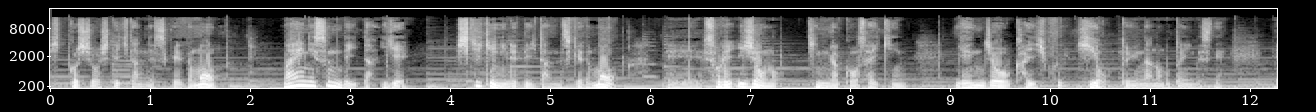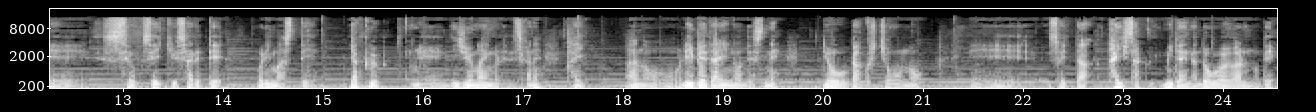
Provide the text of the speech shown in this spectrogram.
引っ越しをしてきたんですけれども、前に住んでいた家、敷金入れていたんですけれども、えー、それ以上の金額を最近、現状回復費用という名のもとにですね、えー、請求されておりまして、約、えー、20万円ぐらいですかね。はい。あの、リベ大のですね、両学長の、えー、そういった対策みたいな動画があるので、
